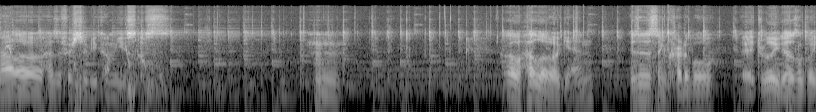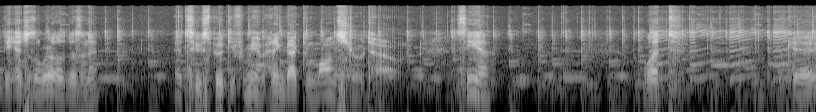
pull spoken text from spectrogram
Mallow has officially become useless. Hmm. Oh, hello again. Isn't this incredible? It really does look like the edge of the world, doesn't it? It's too spooky for me. I'm heading back to Monstro Town. See ya! What? Okay.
